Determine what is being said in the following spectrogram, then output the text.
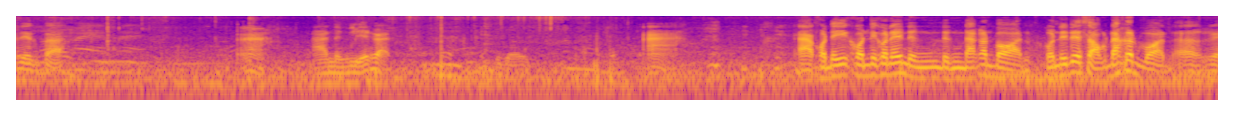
เสี่ยงต่อ อ่าอ่าหนึ่งเหรียญก่อน อ่า อ่าคนนี้คนนี้คนนี้หนึ่งหนึ่งดักกันบอล คนนี้ได้สองดักกันบอลโอเค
